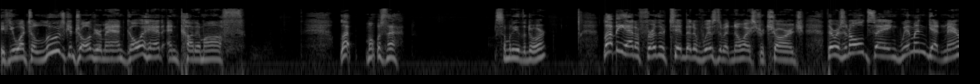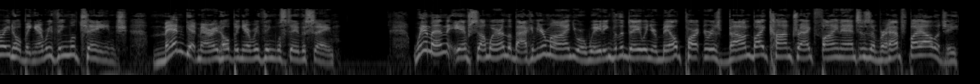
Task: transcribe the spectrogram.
If you want to lose control of your man, go ahead and cut him off. Let, what was that? Somebody at the door? Let me add a further tidbit of wisdom at no extra charge. There is an old saying, women get married hoping everything will change. Men get married hoping everything will stay the same. Women, if somewhere in the back of your mind you are waiting for the day when your male partner is bound by contract, finances, and perhaps biology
